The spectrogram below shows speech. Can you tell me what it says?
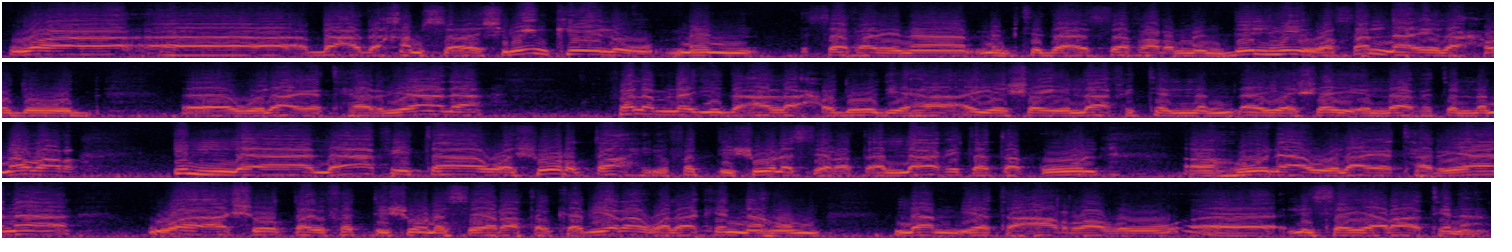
وبعد 25 كيلو من سفرنا من ابتداء السفر من دلهي وصلنا إلى حدود آه، ولاية هريانا فلم نجد على حدودها أي شيء لافت أي شيء لافت للنظر إلا لافتة وشرطة يفتشون السيرة. اللافتة تقول هنا ولاية هريانا والشرطة يفتشون السيارات الكبيرة ولكنهم لم يتعرضوا آه، لسياراتنا.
